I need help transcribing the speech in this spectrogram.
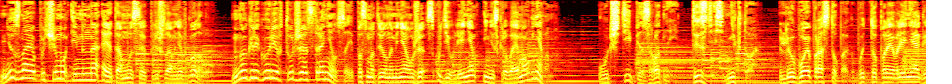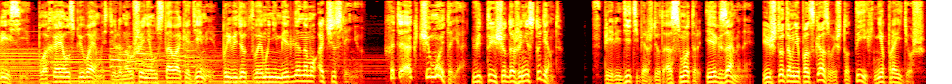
Не знаю, почему именно эта мысль пришла мне в голову, но Григорьев тут же отстранился и посмотрел на меня уже с удивлением и нескрываемым гневом. «Учти, безродный, ты здесь никто. Любой проступок, будь то проявление агрессии, плохая успеваемость или нарушение устава Академии, приведет к твоему немедленному отчислению. Хотя к чему это я? Ведь ты еще даже не студент. Впереди тебя ждет осмотр и экзамены. И что-то мне подсказывает, что ты их не пройдешь.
